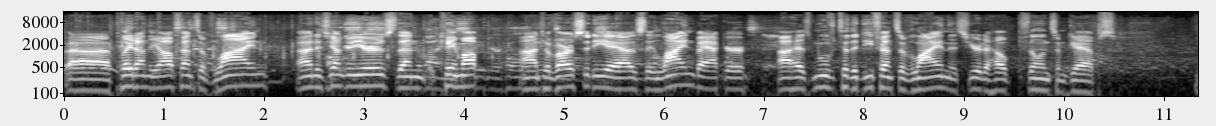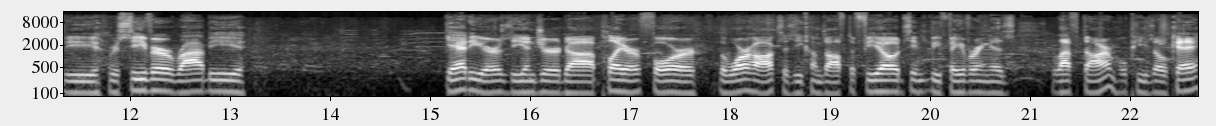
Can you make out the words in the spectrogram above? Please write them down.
Uh, played on the offensive line in his younger years, then came up onto varsity as a linebacker. Uh, has moved to the defensive line this year to help fill in some gaps. The receiver, Robbie Gadier is the injured uh, player for the Warhawks as he comes off the field. Seems to be favoring his left arm. Hope he's okay.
